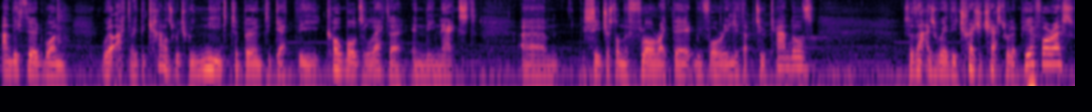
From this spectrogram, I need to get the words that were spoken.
And the third one will activate the candles which we need to burn to get the kobold's letter in the next um, see just on the floor right there, we've already lit up two candles. So that is where the treasure chest will appear for us.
